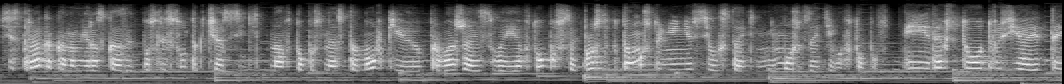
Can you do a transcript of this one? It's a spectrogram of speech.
Сестра, как она мне рассказывает, после суток час сидит на автобусной остановке, провожая свои автобусы, просто потому, что у нее нет сил встать, не может зайти в автобус. И так что, друзья, это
